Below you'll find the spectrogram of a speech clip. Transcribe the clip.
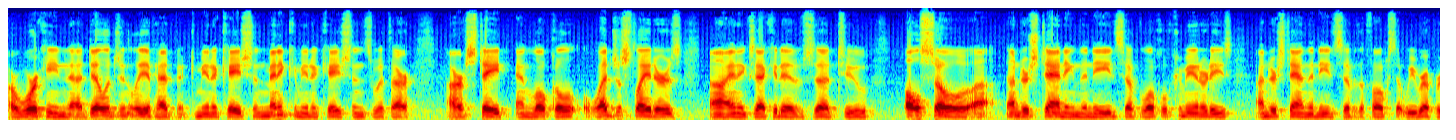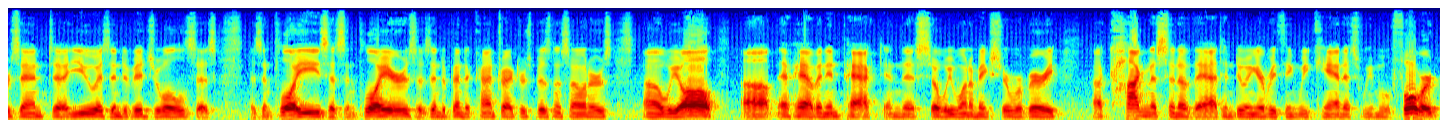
are working uh, diligently, have had communication, many communications with our, our state and local legislators uh, and executives uh, to also uh, understanding the needs of local communities, understand the needs of the folks that we represent, uh, you as individuals, as, as employees, as employers, as independent contractors, business owners. Uh, we all uh, have an impact in this, so we want to make sure we're very uh, cognizant of that and doing everything we can as we move forward,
